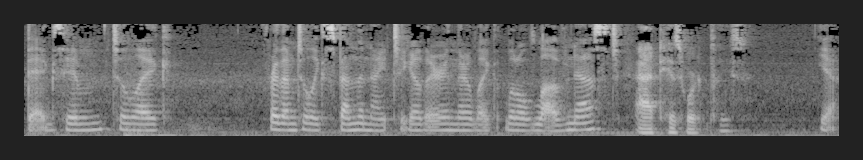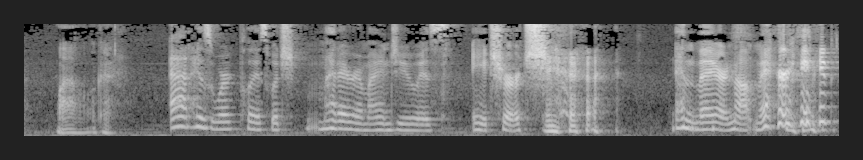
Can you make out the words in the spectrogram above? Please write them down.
begs him to like for them to like spend the night together in their like little love nest At his workplace. yeah Wow. Okay. at his workplace which might i remind you is a church and they are not married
